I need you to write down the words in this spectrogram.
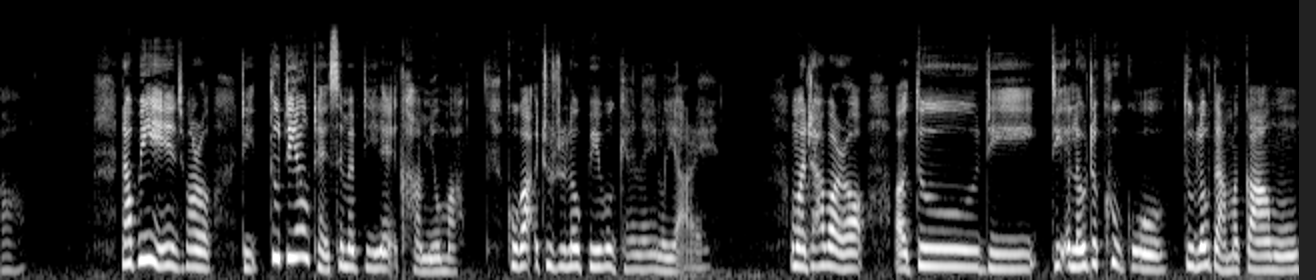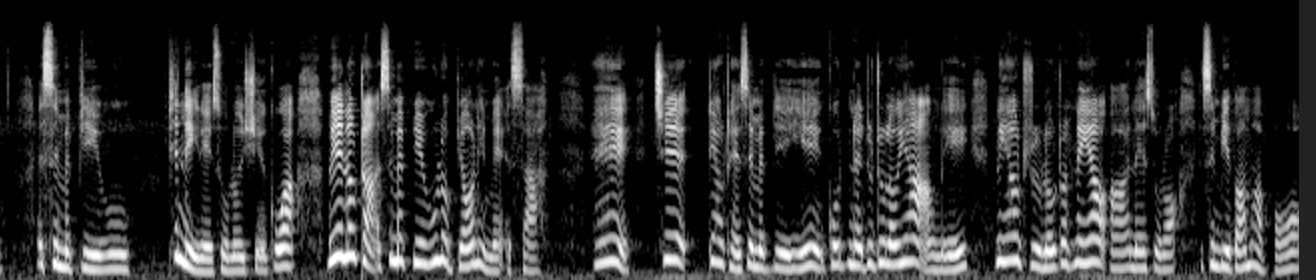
အောင်နောက်ပြီးရင်ကျမတို့ဒီသူတယောက်တည်းစင်မပြေတဲ့အခါမျိုးမှာကိုကအတူတူလုပ်ပေးဖို့ခံလိုင်းလို့ရတယ်။ဥမာထားပါတော့အသူဒီဒီအလုပ်တစ်ခုကို သူလုပ်တာမကောင်းဘူးအဆင်မပြေဘူးဖြစ်နေတယ်ဆိုလို့ရှိရင်ကိုကမင်းလုပ်တာအဆင်မပြေဘူးလို့ပြောနေမဲ့အစား ဟဲ့ချစ်တယောက်တည်းအဆင်မပြေရင်ကိုနဲ့တူတူလုပ်ရအောင်လေနှစ်ယောက်တူတူလုပ်တော့နှစ်ယောက်အားနဲ့ဆိုတော့အဆင်ပြေသွားမှာပေါ့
